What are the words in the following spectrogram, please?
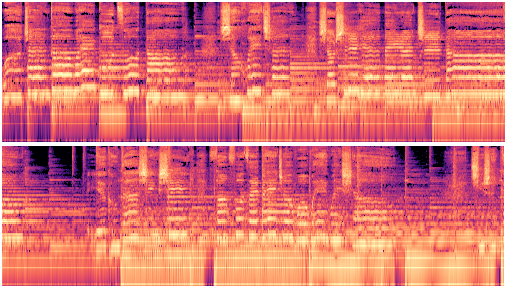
我真的微不足道，像灰尘消失也没人知星星。仿佛在对着我微微笑，轻声告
